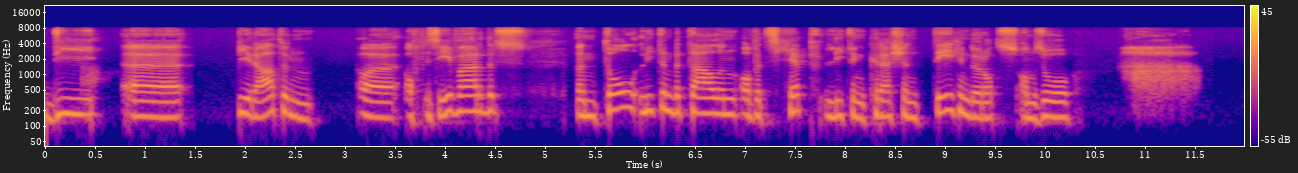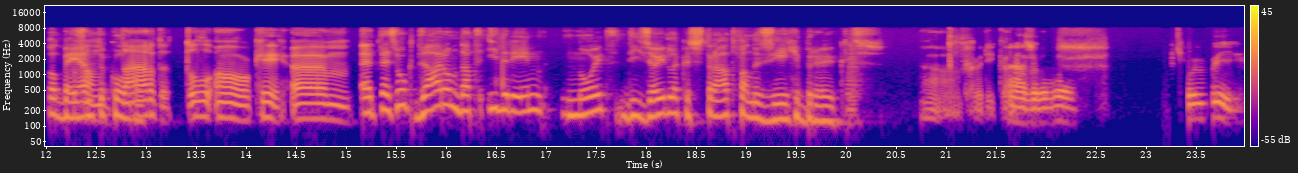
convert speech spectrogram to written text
die piraten of zeevaarders een tol lieten betalen of het schip lieten crashen tegen de rots om zo tot bij hen te komen. Vandaar de tol. Oh, oké. Ehm, Het is ook daarom dat iedereen nooit die zuidelijke straat van de zee gebruikt. ja, Ah, God. zo. Oei.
